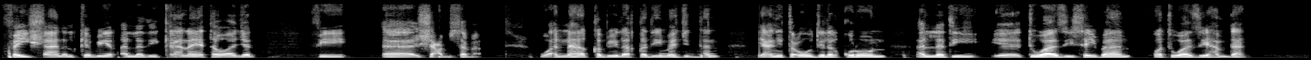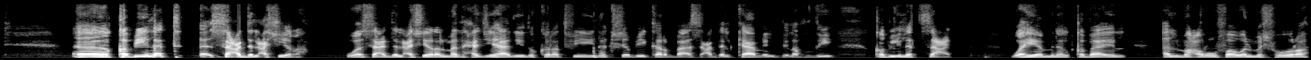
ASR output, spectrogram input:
فيشان الكبير الذي كان يتواجد في آه، شعب سبأ وأنها قبيلة قديمة جدا يعني تعود إلى القرون التي آه، توازي سيبان وتوازي همدان قبيلة سعد العشيرة وسعد العشيرة المذحجي هذه ذكرت في نكشة بكرب أسعد الكامل بلفظ قبيلة سعد. وهي من القبائل المعروفة والمشهورة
